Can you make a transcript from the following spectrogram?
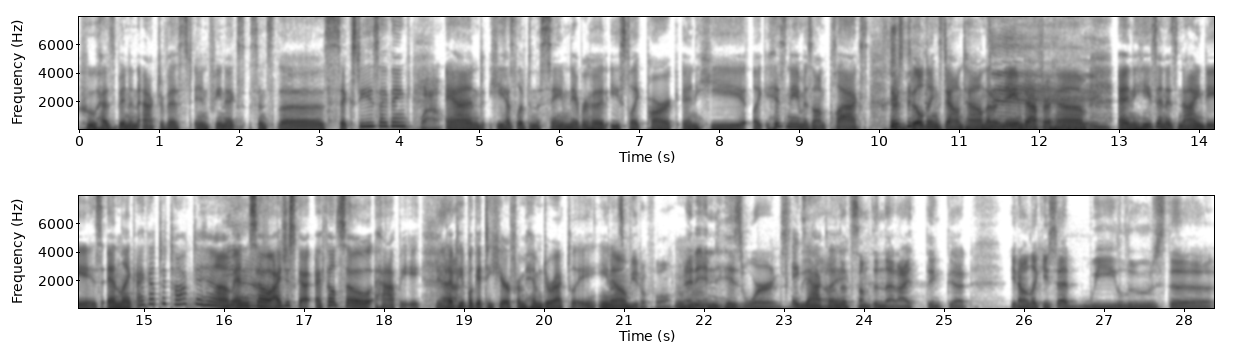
who has been an activist in Phoenix since the 60s, I think. Wow. And he has lived in the same neighborhood, Eastlake Park. And he, like, his name is on plaques. There's buildings downtown that are named after him. And he's in his 90s. And, like, I got to talk to him. And so I just got, I felt so happy Yeah. that people get to hear from him directly, you That's know? beautiful. And mm-hmm. in his words. you know, Exactly. that's something that I think that, you know, like you said, we lose the,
